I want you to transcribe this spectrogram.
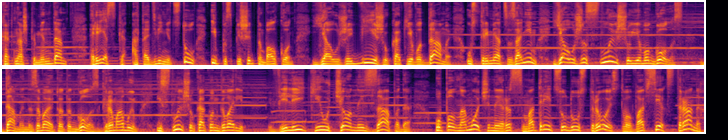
как наш комендант резко отодвинет стул и поспешит на балкон. Я уже вижу, как его дамы устремятся за ним. Я уже слышу его голос. Дамы называют этот голос громовым. И слышу, как он говорит «Великий ученый Запада, уполномоченный рассмотреть судоустройство во всех странах,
